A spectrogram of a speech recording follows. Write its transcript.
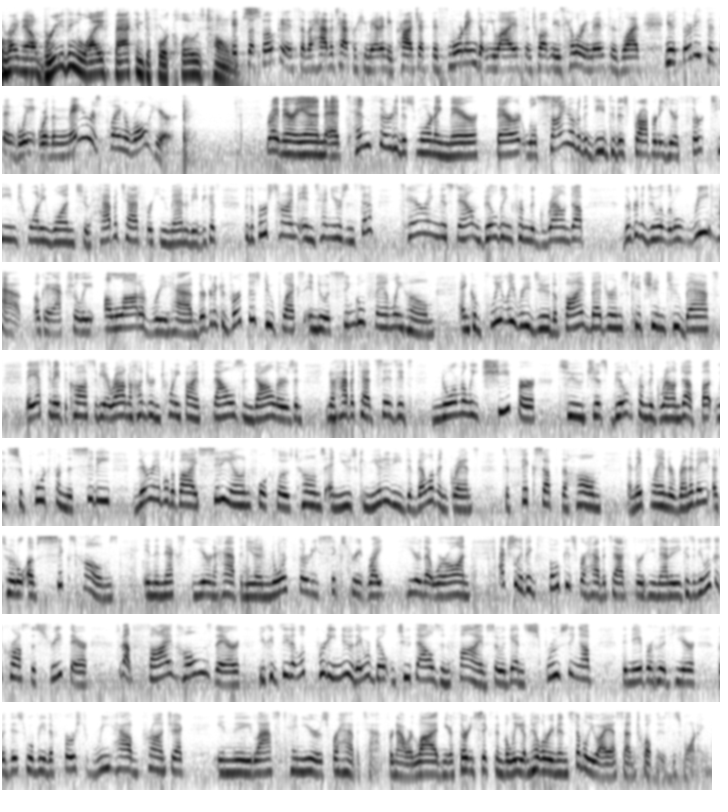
Well, right now, breathing life back into foreclosed homes. It's the focus of a Habitat for Humanity project this morning. WISN 12 News Hillary Mintz is live near 35th and Vliet, where the mayor is playing a role here. Right, Marianne. At 10:30 this morning, Mayor Barrett will sign over the deed to this property here, 1321, to Habitat for Humanity, because for the first time in 10 years, instead of tearing this down, building from the ground up, they're going to do a little rehab. Okay, actually, a lot of rehab. They're going to convert this duplex into a single-family home and completely redo the five bedrooms, kitchen, two baths. They estimate the cost to be around $125,000. And, you know, Habitat says it's normally cheaper to just build from the ground up. But with support from the city, they're able to buy city-owned foreclosed homes and use community development grants to fix up the home. And they plan to renovate a total of six homes in the next year and a half. And, you know, North 36th Street right here that we're on, actually a big focus for Habitat for Humanity because if you look across the street there, there's about five homes there. You can see that look pretty new. They were built in 2005. So again, sprucing up the neighborhood here, but this will be the first rehab project in the last 10 years for Habitat. For now, we're live near 36th and Validum. Hillary Mintz, WISN 12 News this morning.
